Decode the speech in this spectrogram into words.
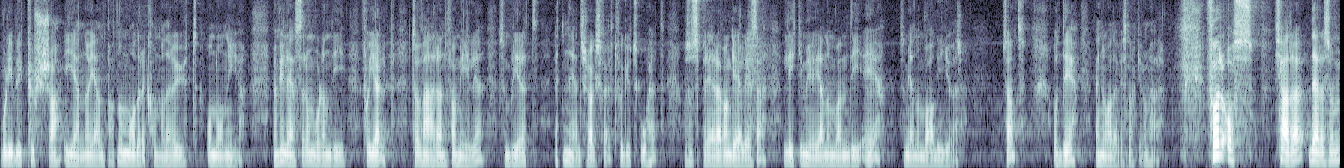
hvor de blir pusha igjen og igjen på at nå må dere komme dere ut og nå nye. Men vi leser om hvordan de får hjelp til å være en familie som blir et, et nedslagsfelt for Guds godhet. Og så sprer evangeliet seg like mye gjennom hvem de er, som gjennom hva de gjør. Sant? Og det er noe av det vi snakker om her. For oss, kjære dere som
